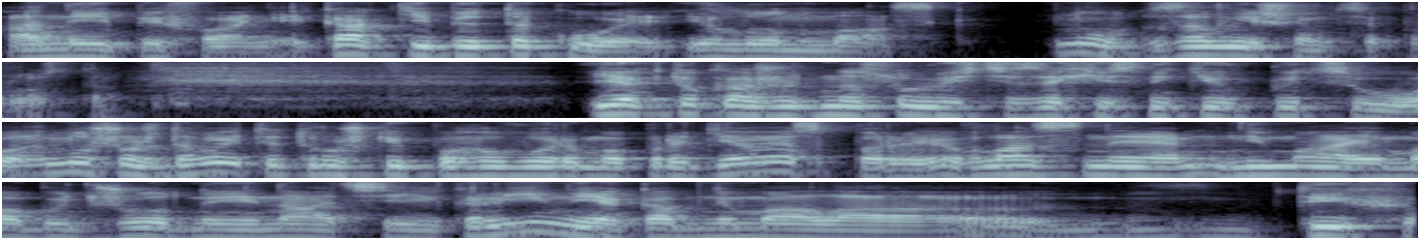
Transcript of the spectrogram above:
а не Епіфанія. Як тобі такое, Ілон Маск? Ну, залишимо це просто як то кажуть, на совісті захисників ПЦУ. Ну що ж, давайте трошки поговоримо про діаспори. Власне, немає, мабуть, жодної нації країни, яка б не мала е, тих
